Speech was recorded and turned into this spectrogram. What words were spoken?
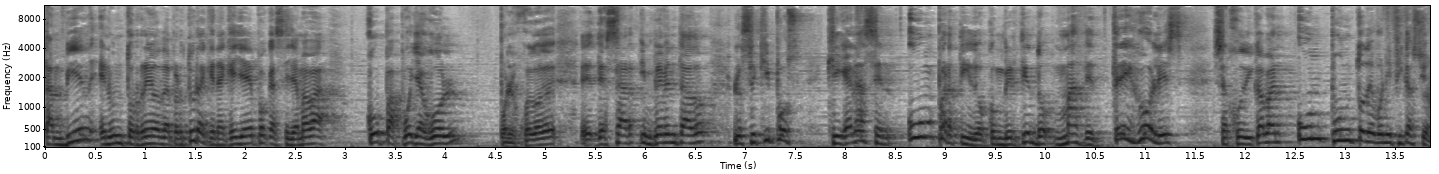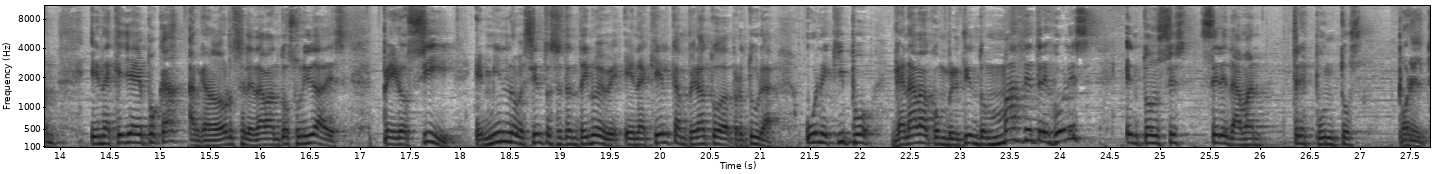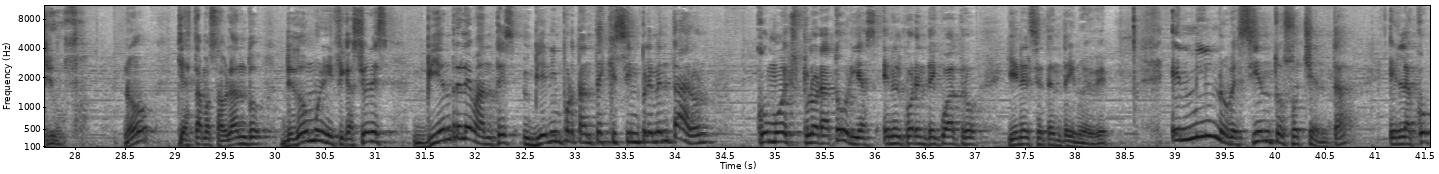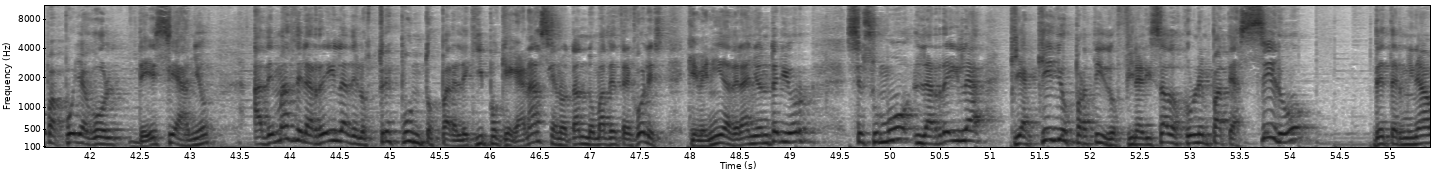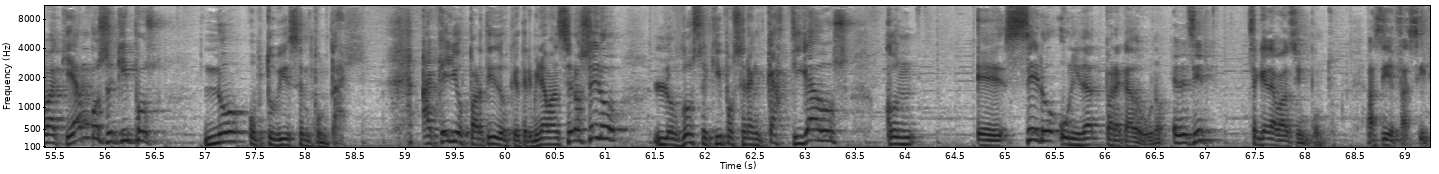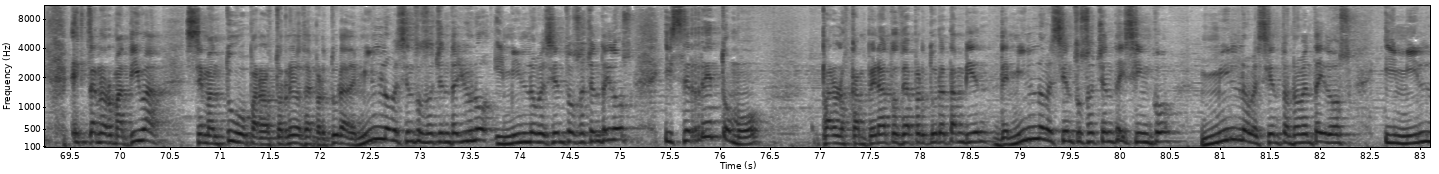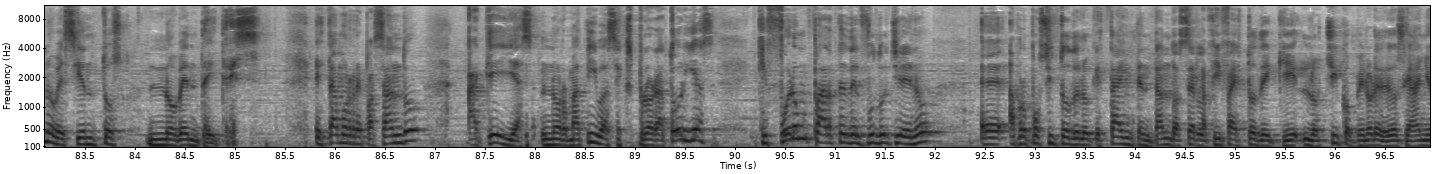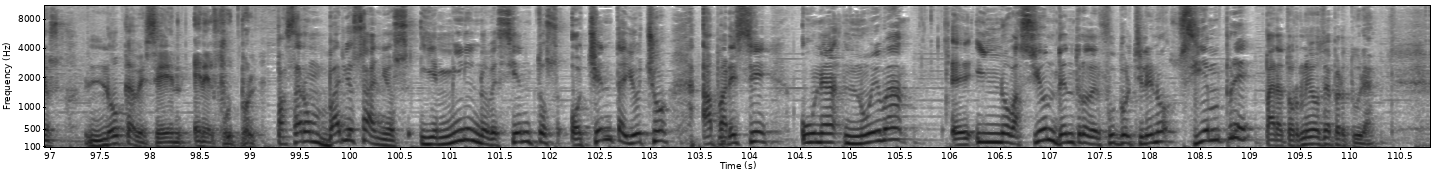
También en un torneo de apertura que en aquella época se llamaba Copa Polla Gol, por el juego de, eh, de azar implementado, los equipos que ganasen un partido convirtiendo más de tres goles se adjudicaban un punto de bonificación. En aquella época al ganador se le daban dos unidades, pero si en 1979 en aquel campeonato de apertura un equipo ganaba convirtiendo más de tres goles, entonces se le daban tres puntos por el triunfo. ¿No? Ya estamos hablando de dos bonificaciones bien relevantes, bien importantes que se implementaron como exploratorias en el 44 y en el 79. En 1980, en la Copa Polla Gol de ese año, además de la regla de los tres puntos para el equipo que ganase anotando más de tres goles que venía del año anterior, se sumó la regla que aquellos partidos finalizados con un empate a cero determinaba que ambos equipos no obtuviesen puntaje. Aquellos partidos que terminaban 0-0, los dos equipos eran castigados con eh, cero unidad para cada uno. Es decir, se quedaban sin puntos. Así de fácil. Esta normativa se mantuvo para los torneos de apertura de 1981 y 1982 y se retomó para los campeonatos de apertura también de 1985, 1992 y 1993 estamos repasando aquellas normativas exploratorias que fueron parte del fútbol chileno eh, a propósito de lo que está intentando hacer la FIFA, esto de que los chicos menores de 12 años no cabeceen en el fútbol. Pasaron varios años y en 1988 aparece una nueva eh, innovación dentro del fútbol chileno, siempre para torneos de apertura.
